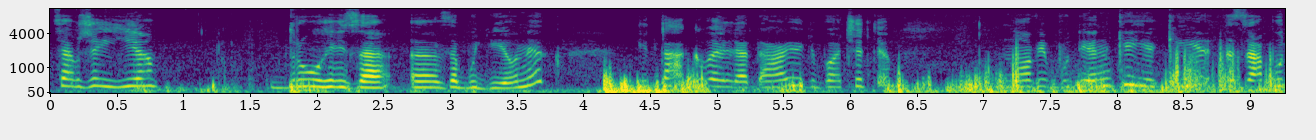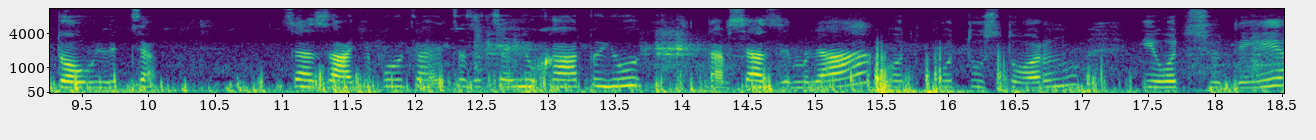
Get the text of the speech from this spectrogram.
Це вже є другий за, е, забудівник. І так виглядають, бачите, нові будинки, які забудовуються. Це ззаді, виходить, за цією хатою. Та вся земля, от по ту сторону, і от сюди.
